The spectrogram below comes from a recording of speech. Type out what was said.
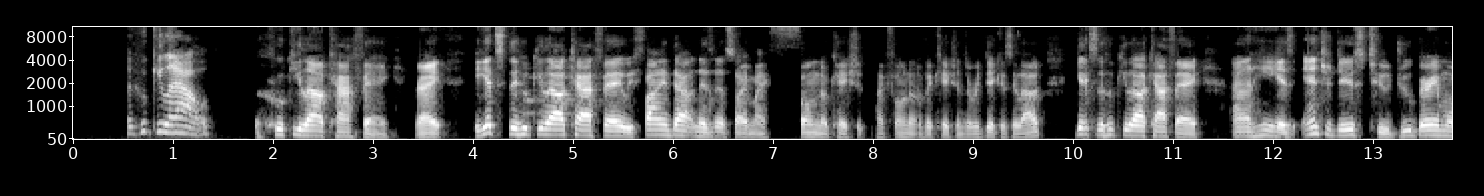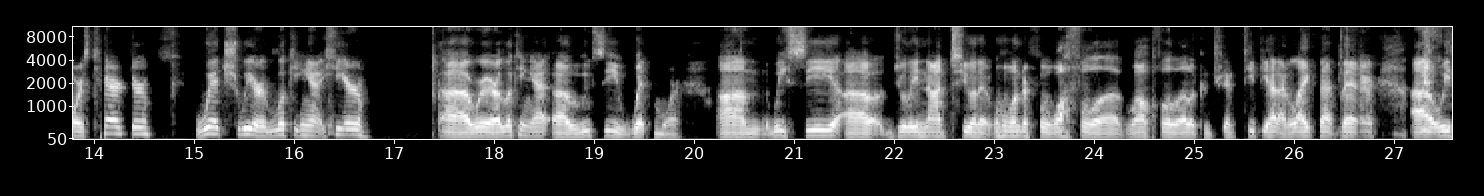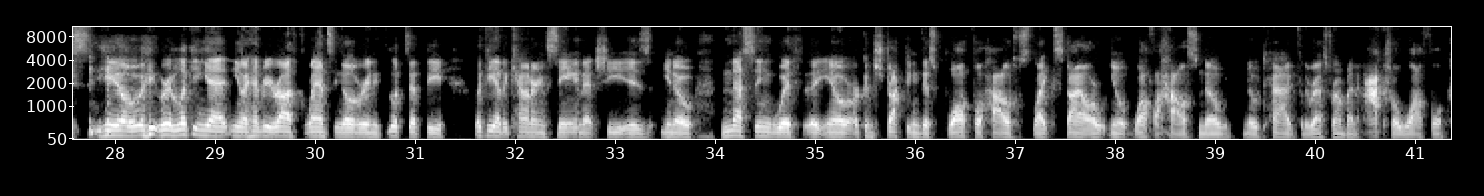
The Hukilau. The Hukilau Cafe, right? He gets to the Hukilau Cafe. We find out in his sorry, my phone notification, my phone notifications are ridiculously loud. He gets to the Hukilau Cafe, and he is introduced to Drew Barrymore's character, which we are looking at here. Uh, we are looking at uh, Lucy Whitmore. Um, we see uh, Julie nod to on that wonderful waffle, uh, waffle little teepee hut. I like that there. Uh, we, you know, we're looking at you know Henry Roth glancing over, and he looks at the looking at the counter and seeing that she is, you know, messing with, uh, you know, or constructing this Waffle House like style, or you know, Waffle House, no, no tag for the restaurant, but an actual Waffle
